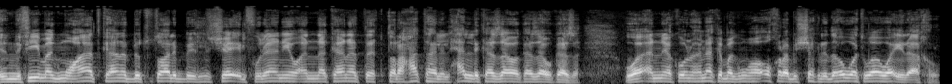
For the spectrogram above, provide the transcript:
إن في مجموعات كانت بتطالب بالشيء الفلاني وأن كانت اقتراحاتها للحل كذا وكذا وكذا وأن يكون هناك مجموعة أخرى بالشكل دهوت وإلى آخره.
